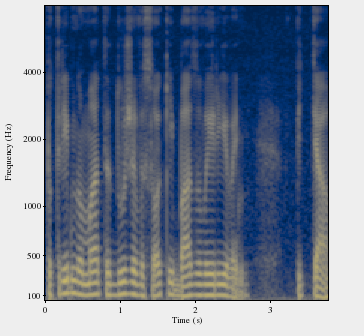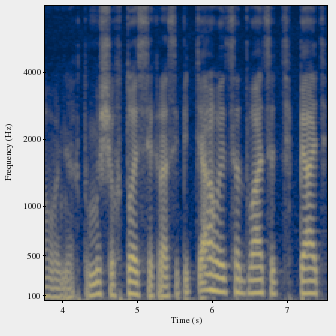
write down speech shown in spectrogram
потрібно мати дуже високий базовий рівень в підтягуваннях, тому що хтось якраз і підтягується 25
